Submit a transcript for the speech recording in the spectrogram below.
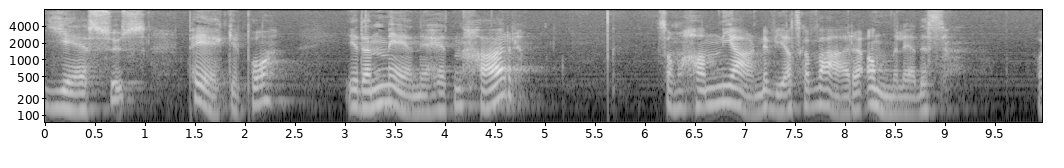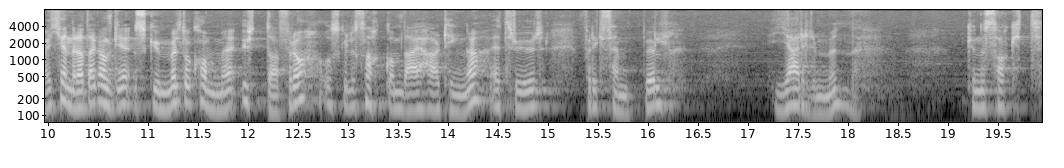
Jesus peker på i den menigheten her som han gjerne vil at skal være annerledes. Og Jeg kjenner at det er ganske skummelt å komme utafra og skulle snakke om de her tinga. Jeg tror f.eks. Gjermund kunne sagt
